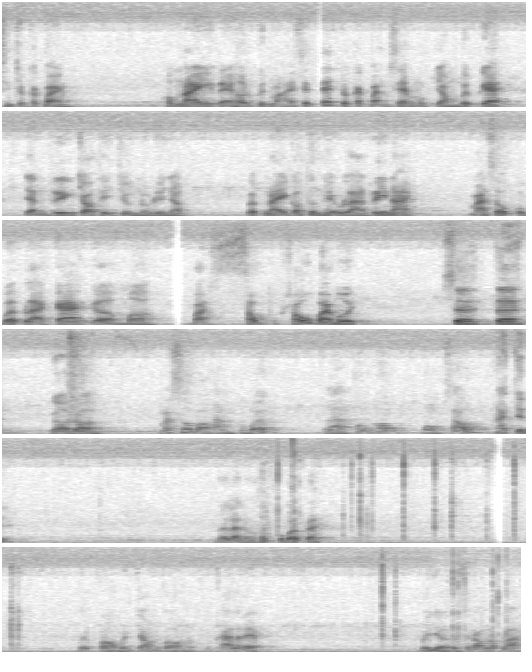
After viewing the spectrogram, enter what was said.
Xin chào các bạn. Hôm nay rẻ hơn khuyến mãi sẽ test cho các bạn xem một dòng bếp ga dành riêng cho thị trường nội địa Nhật. Bếp này có thương hiệu là Rinnai, Mã số của bếp là KGM6630 CTGR Mã số bảo hành của bếp là 001629 Đây là nội thất của bếp đây. Bếp còn bên trong còn cũng khá là đẹp. Bây giờ tôi sẽ đóng nắp lại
